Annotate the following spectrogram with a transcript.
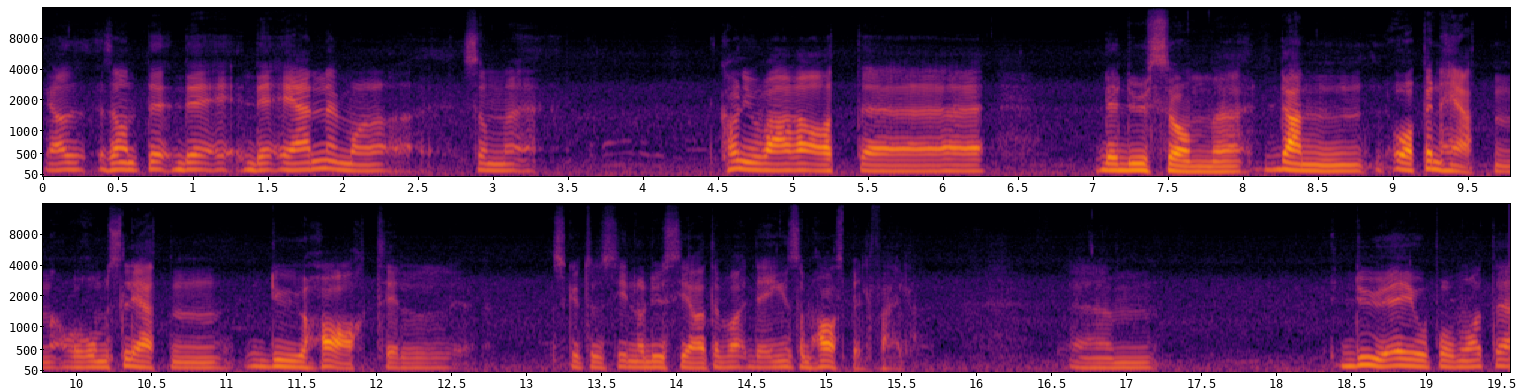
Ja, sant. Det, det, det ene må, som kan jo være at eh, det er du som eh, Den åpenheten og romsligheten du har til skulle si, Når du sier at det, var, det er ingen som har spilt feil. Um, du er jo på en måte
